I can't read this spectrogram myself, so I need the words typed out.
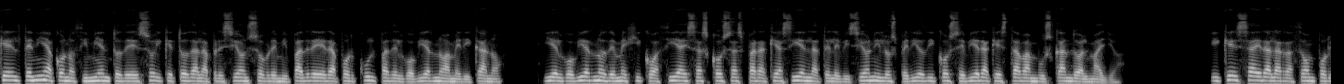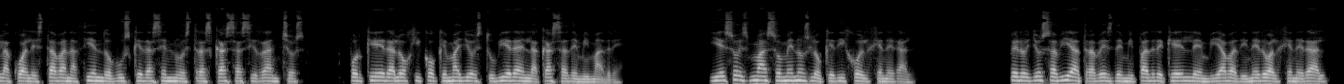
que él tenía conocimiento de eso y que toda la presión sobre mi padre era por culpa del gobierno americano, y el gobierno de México hacía esas cosas para que así en la televisión y los periódicos se viera que estaban buscando al Mayo. Y que esa era la razón por la cual estaban haciendo búsquedas en nuestras casas y ranchos, porque era lógico que Mayo estuviera en la casa de mi madre. Y eso es más o menos lo que dijo el general. Pero yo sabía a través de mi padre que él le enviaba dinero al general,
